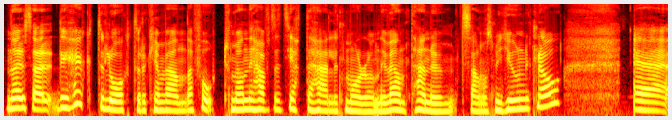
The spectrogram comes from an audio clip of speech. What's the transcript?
när det, är så här, det är högt och lågt och det kan vända fort. Men jag har haft ett jättehärligt morgonevent här nu tillsammans med Uniqlo. Eh,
